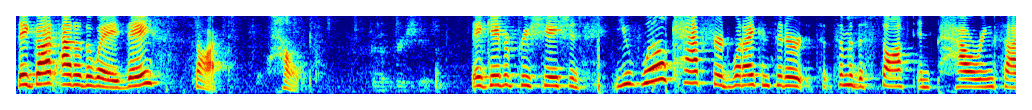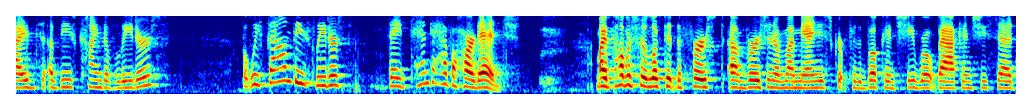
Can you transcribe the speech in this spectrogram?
They got out of the way. They sought help. They gave appreciation. You've well captured what I consider some of the soft, empowering sides of these kind of leaders. But we found these leaders, they tend to have a hard edge. My publisher looked at the first um, version of my manuscript for the book and she wrote back and she said,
